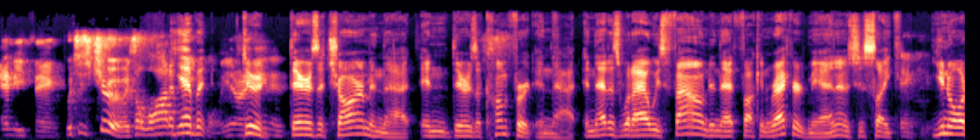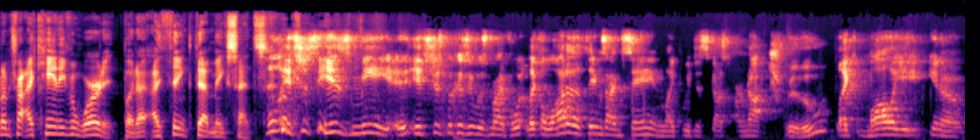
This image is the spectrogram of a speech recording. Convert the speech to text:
anything, which is true. It's a lot of Yeah, people. but you know dude, I mean? there's a charm in that, and there's a comfort in that, and that is what I always found in that fucking record, man. It was just like, Thank you. you know what I'm trying. I can't even word it, but I, I think that makes sense. Well, it just is me. It- It's just because it was my voice. Like a lot of the things I'm saying, like we discussed, are not true. Like Molly, you know,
